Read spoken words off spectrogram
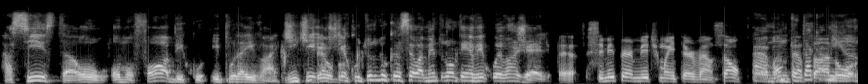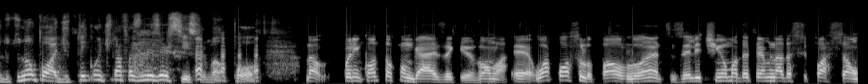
racista ou homofóbico e por aí vai? A gente acha que a cultura do cancelamento não tem a ver com o evangelho. É, se me permite uma intervenção, ah, é, mano, tu tá caminhando, no... tu não pode, tu tem que continuar fazendo exercício, irmão. Pô. Não, por enquanto estou com gás aqui, vamos lá. É, o apóstolo Paulo, antes, ele tinha uma determinada situação.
